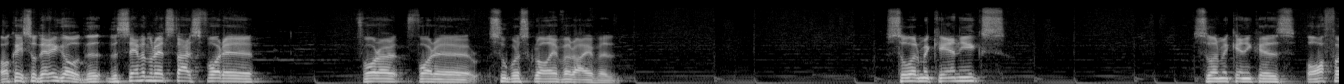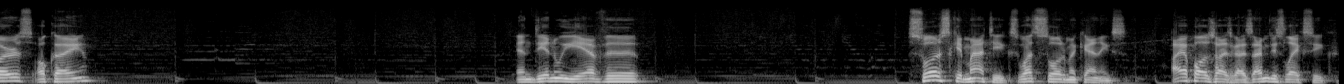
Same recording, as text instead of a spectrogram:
Okay, so there you go. The the 7 Red Stars for a for a for a Super Skrull have arrived. Solar Mechanics. Solar Mechanics offers, okay. And then we have uh, Solar Schematics. What's Solar Mechanics? I apologize, guys. I'm dyslexic.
